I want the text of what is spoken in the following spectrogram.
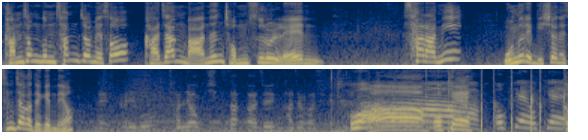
감성돔 3점에서 가장 많은 점수를 낸 사람이 오늘의 미션의 승자가 되겠네요. 네, 그리고 저녁 식사까지 가져가시겠습니다. 와, 아, 오케이. 오케이, 오케이. 그,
